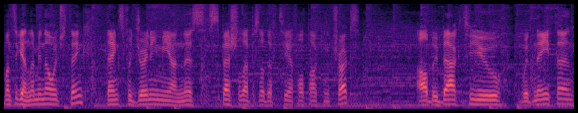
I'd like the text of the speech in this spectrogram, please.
Once again, let me know what you think. Thanks for joining me on this special episode of TFL Talking Trucks. I'll be back to you with Nathan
